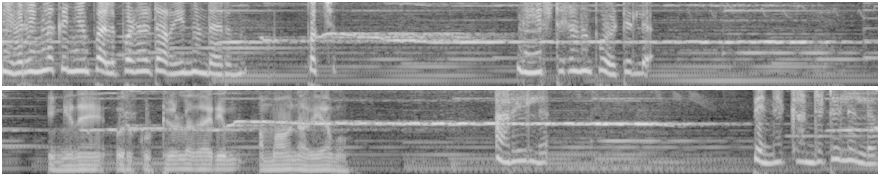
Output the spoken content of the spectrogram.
വിവരങ്ങളൊക്കെ ഞാൻ പലപ്പോഴായിട്ട് അറിയുന്നുണ്ടായിരുന്നു. പക്ഷെ നേരിട്ട് കാണാൻ പോയിട്ടില്ല. ഇങ്ങനെ ഒരു കുട്ടിയുള്ള കാര്യം അമ്മാവൻ അറിയാമോ? അറിയില്ല. പിന്നെ കണ്ടിട്ടില്ലല്ലോ.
